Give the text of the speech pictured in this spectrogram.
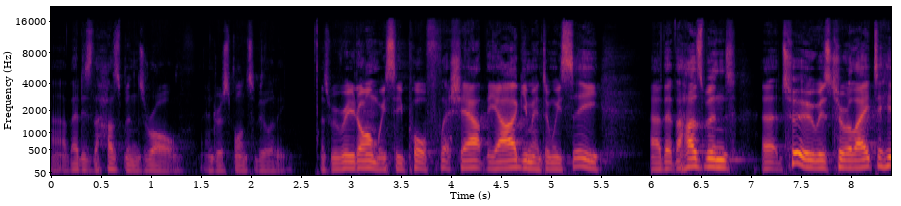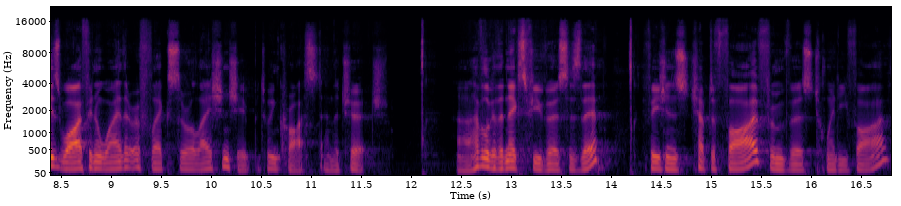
Uh, that is the husband's role and responsibility. As we read on, we see Paul flesh out the argument and we see uh, that the husband, uh, too, is to relate to his wife in a way that reflects the relationship between Christ and the church. Uh, have a look at the next few verses there. Ephesians chapter 5 from verse 25.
